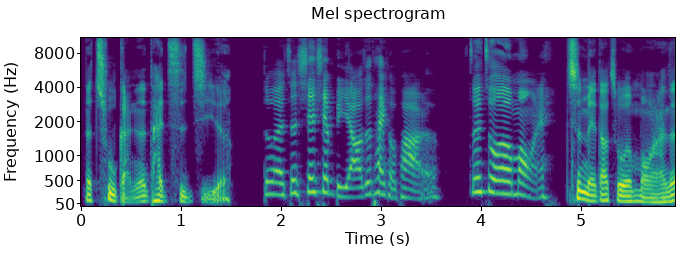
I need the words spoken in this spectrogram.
那触感真的太刺激了。对，这先先不要，这太可怕了。这会做噩梦哎、欸，是没到做噩梦啊，这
